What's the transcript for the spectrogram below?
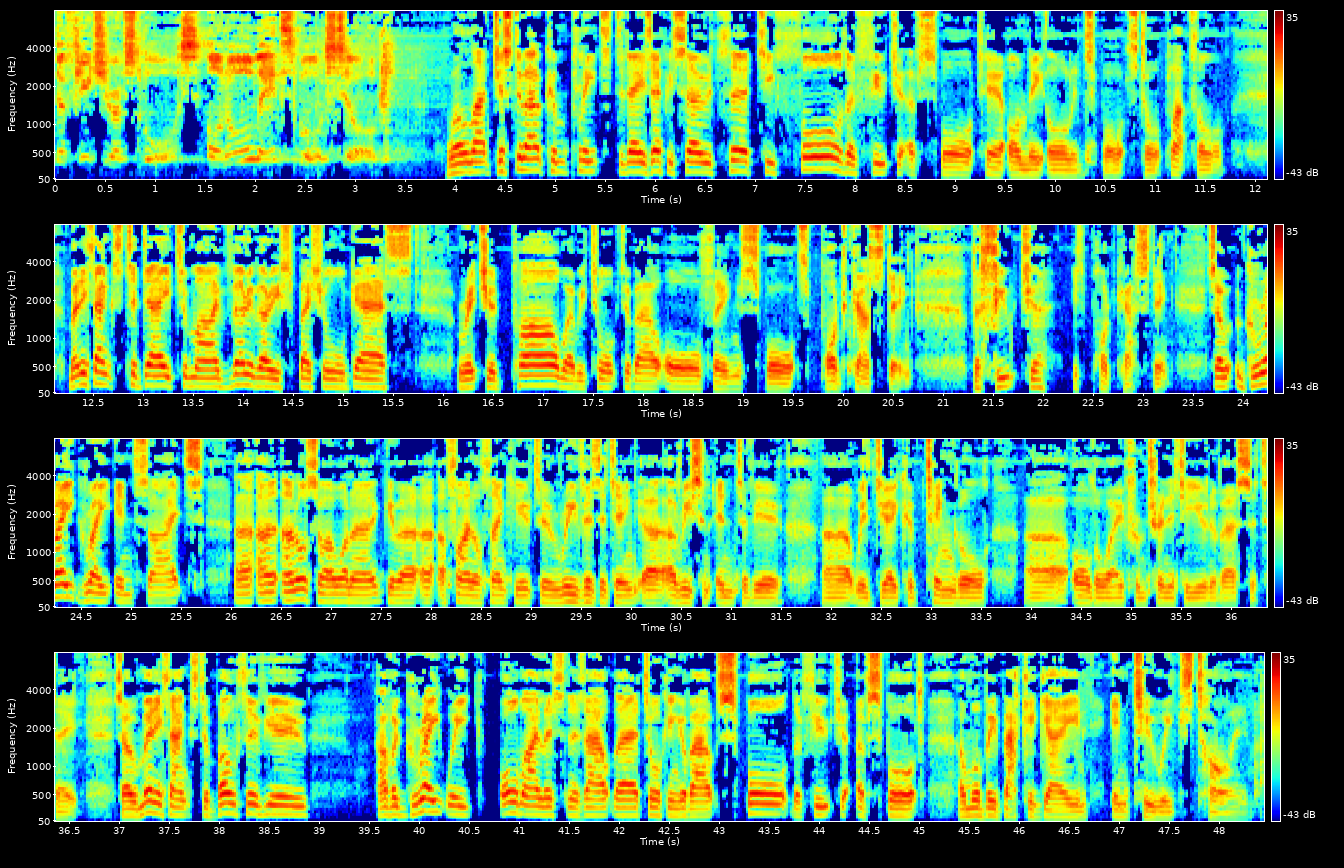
The future of sports on All In Sports Talk. Well, that just about completes today's episode 34, The Future of Sport, here on the All In Sports Talk platform. Many thanks today to my very, very special guest, Richard Parr, where we talked about all things sports podcasting. The future is podcasting. So great, great insights. Uh, and also I want to give a, a, final thank you to revisiting uh, a recent interview uh, with Jacob Tingle, uh, all the way from Trinity University. So many thanks to both of you. Have a great week, all my listeners out there talking about sport, the future of sport, and we'll be back again in two weeks' time.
